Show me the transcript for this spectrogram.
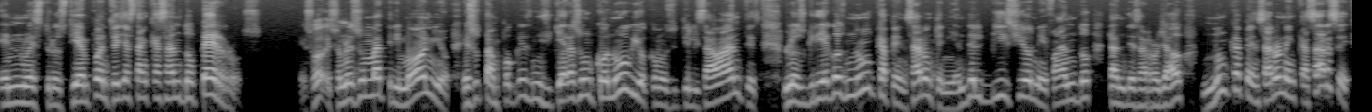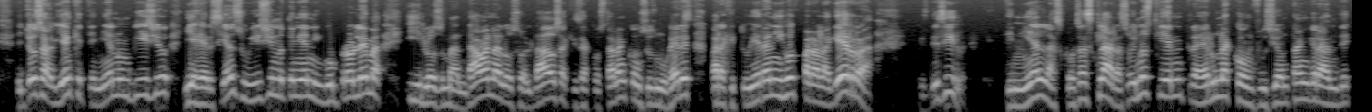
En nuestros tiempos entonces ya están cazando perros eso, no es un matrimonio, eso tampoco es ni siquiera es un conubio como se utilizaba antes. Los griegos nunca pensaron, teniendo el vicio nefando tan desarrollado, nunca pensaron en casarse. Ellos sabían que tenían un vicio y ejercían su vicio y no tenían ningún problema. Y los mandaban a los soldados a que se acostaran con sus mujeres para que tuvieran hijos para la guerra. Es decir, tenían las cosas claras. Hoy nos quieren traer una confusión tan grande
